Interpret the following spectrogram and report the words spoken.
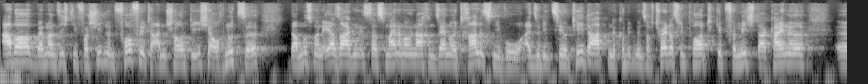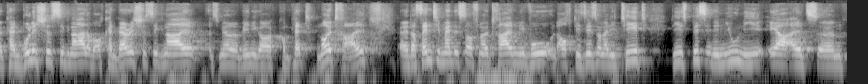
Aber wenn man sich die verschiedenen Vorfilter anschaut, die ich ja auch nutze, da muss man eher sagen, ist das meiner Meinung nach ein sehr neutrales Niveau. Also die COT-Daten, der Commitments of Traders Report, gibt für mich da keine, äh, kein bullisches Signal, aber auch kein bearisches Signal, ist mehr oder weniger komplett neutral. Äh, das Sentiment ist auf neutralem Niveau und auch die Saisonalität, die ist bis in den Juni eher als ähm,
